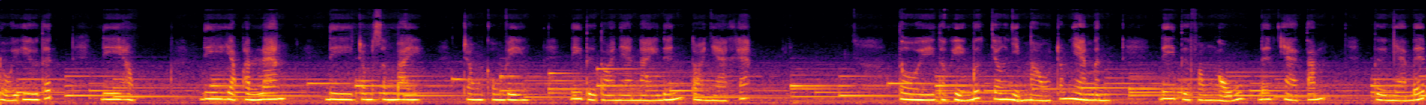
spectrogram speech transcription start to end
đội yêu thích, đi học, đi dọc hành lang, đi trong sân bay, trong công viên, đi từ tòa nhà này đến tòa nhà khác. Tôi thực hiện bước chân nhiệm màu trong nhà mình, đi từ phòng ngủ đến nhà tắm, từ nhà bếp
